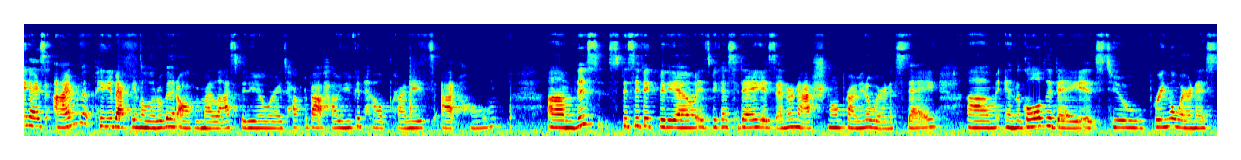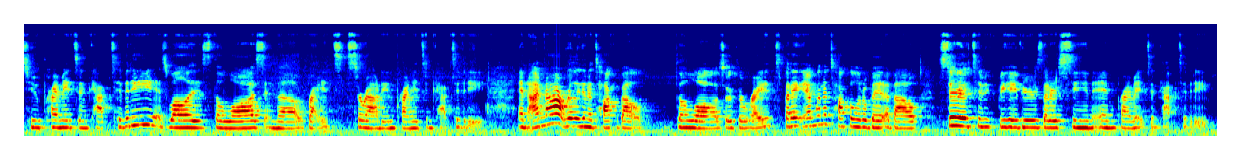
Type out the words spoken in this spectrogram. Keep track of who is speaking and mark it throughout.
Speaker 1: Hey guys, I'm piggybacking a little bit off of my last video where I talked about how you can help primates at home. Um, this specific video is because today is International Primate Awareness Day, um, and the goal of the day is to bring awareness to primates in captivity as well as the laws and the rights surrounding primates in captivity. And I'm not really going to talk about the laws or the rights, but I am going to talk a little bit about stereotypic behaviors that are seen in primates in captivity.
